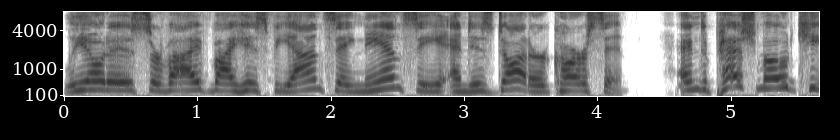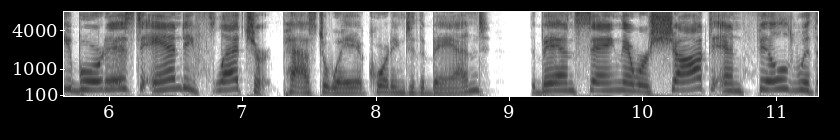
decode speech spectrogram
Liotta is survived by his fiancee, Nancy, and his daughter, Carson. And Depeche Mode keyboardist Andy Fletcher passed away, according to the band. The band saying they were shocked and filled with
